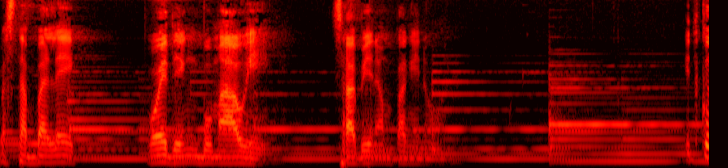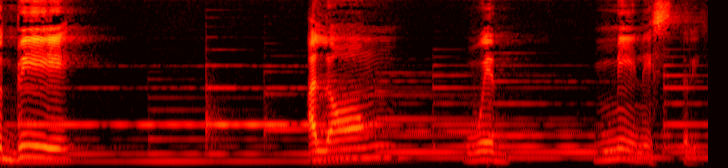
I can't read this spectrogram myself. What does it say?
basta balik, pwedeng bumawi, sabi ng Panginoon. It could be along with ministry.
